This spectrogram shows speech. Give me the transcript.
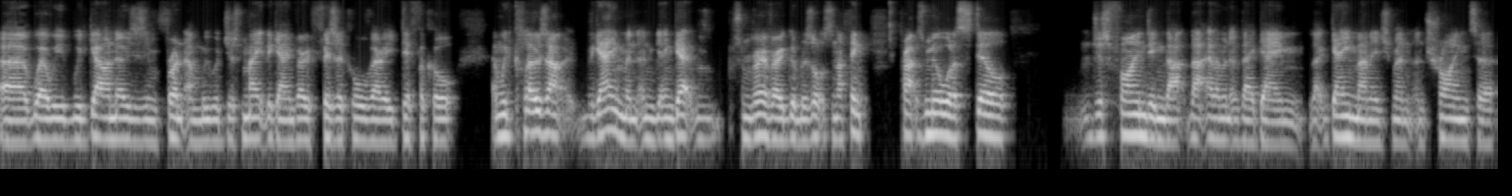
uh, where we, we'd get our noses in front and we would just make the game very physical, very difficult and we'd close out the game and, and, and get some very very good results. And I think perhaps Millwall are still just finding that that element of their game, that game management, and trying to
